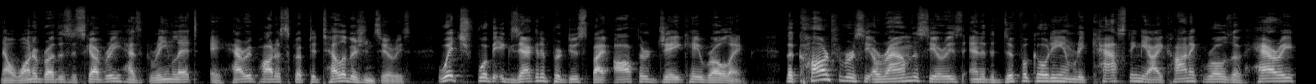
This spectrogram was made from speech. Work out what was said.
Now, Warner Brothers Discovery has greenlit a Harry Potter scripted television series, which will be executive produced by author J.K. Rowling. The controversy around the series and the difficulty in recasting the iconic roles of Harry,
